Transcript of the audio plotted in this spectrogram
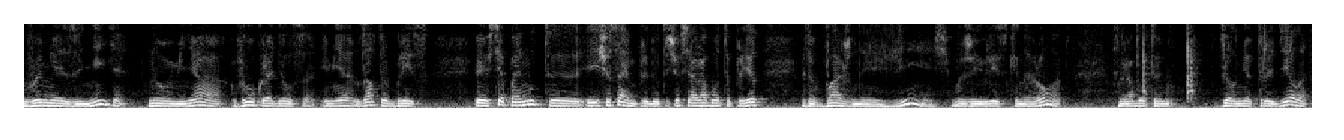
вы меня извините, но у меня внук родился, и мне завтра бриз. И все поймут, э, и еще сами придут, еще вся работа придет. Это важная вещь. Мы же еврейский народ, мы работаем, делаем некоторое дело,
